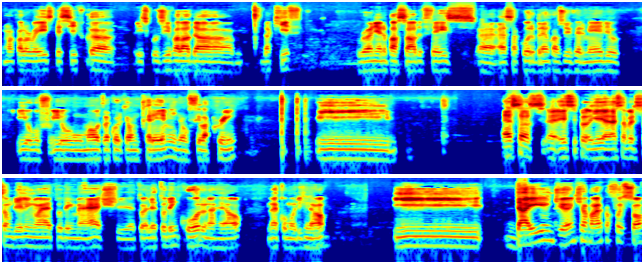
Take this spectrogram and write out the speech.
uma colorway específica, exclusiva lá da, da. O Ronnie, ano passado, fez é, essa cor branco, azul e vermelho e, o, e uma outra cor que é um creme, é um fila cream. E essa, é, esse, essa versão dele não é toda em mesh, é, ele é toda em couro, na real, né, como original. E daí em diante a marca foi só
